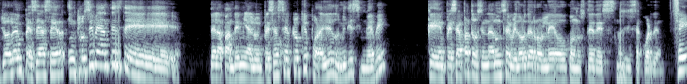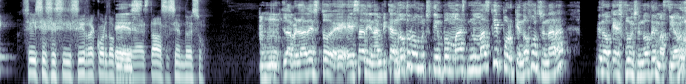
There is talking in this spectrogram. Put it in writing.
Yo lo empecé a hacer, inclusive antes de, de la pandemia, lo empecé a hacer creo que por ahí de 2019 que empecé a patrocinar un servidor de roleo con ustedes. No sé si se acuerden. Sí, sí, sí, sí, sí, sí, recuerdo que estabas haciendo eso. La verdad, esto, e, esa dinámica no duró mucho tiempo más, más que porque no funcionara, sino que funcionó demasiado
